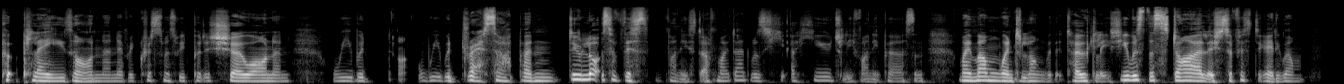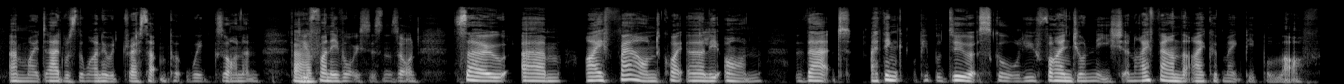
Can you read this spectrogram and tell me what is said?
put plays on, and every Christmas we'd put a show on, and we would uh, we would dress up and do lots of this funny stuff. My dad was a hugely funny person. My mum went along with it totally. She was the stylish, sophisticated one, and my dad was the one who would dress up and put wigs on and do funny voices and so on. So um, I found quite early on that I think people do at school. You find your niche, and I found that I could make people laugh.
